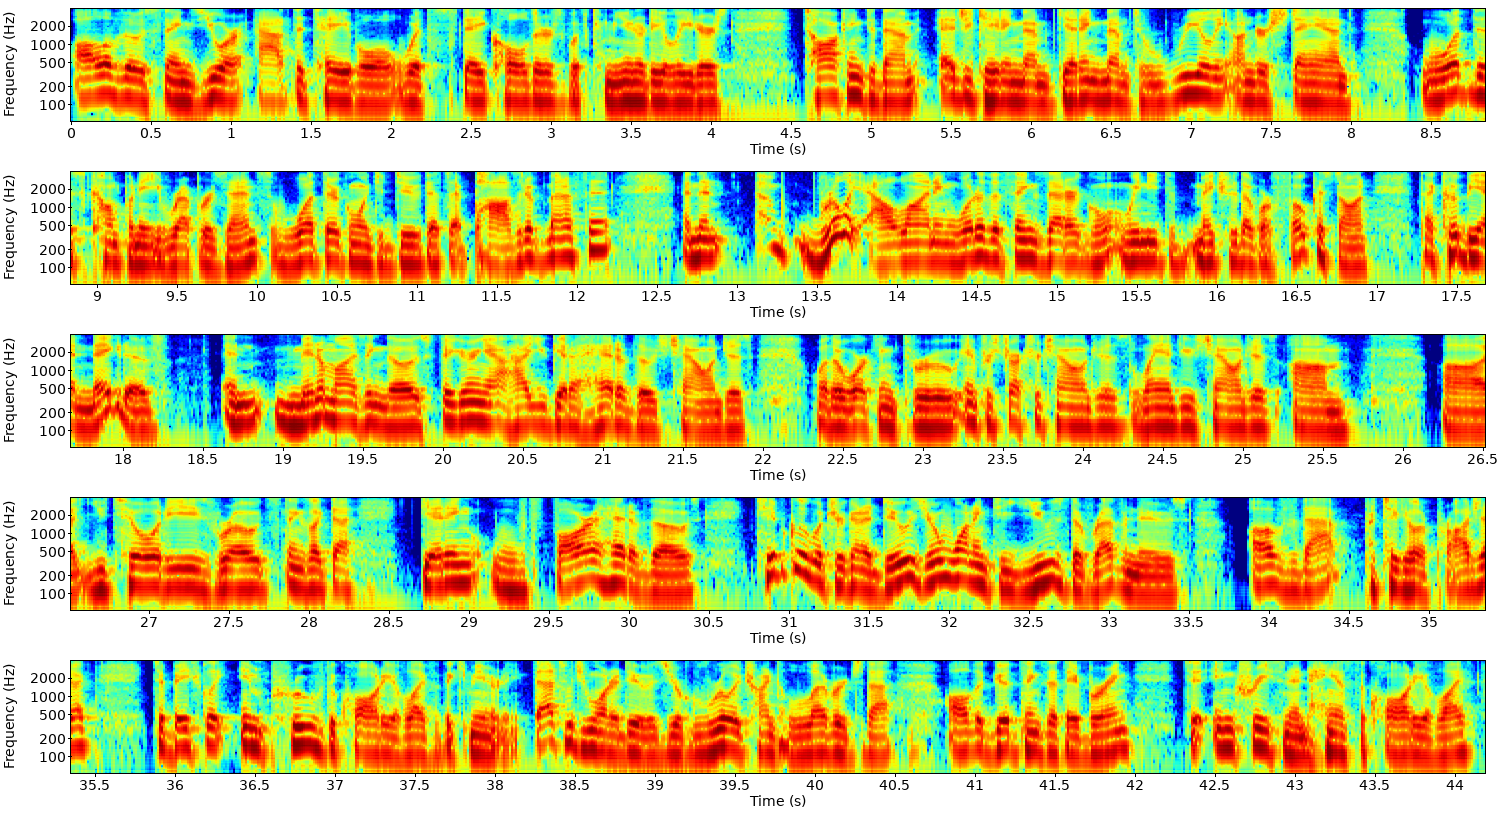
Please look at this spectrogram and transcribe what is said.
all of those things, you are at the table with stakeholders, with community leaders, talking to them, educating them, getting them to really understand what this company represents, what they're going to do that's a positive benefit, and then um, really outlining what are the things that are we need to make sure that we're focused on that could be a negative and minimizing those, figuring out how you get ahead of those challenges, whether working through infrastructure challenges, land use challenges, um, uh, utilities, roads, things like that getting far ahead of those. Typically, what you're going to do is you're wanting to use the revenues of that particular project to basically improve the quality of life of the community. That's what you want to do is you're really trying to leverage that all the good things that they bring to increase and enhance the quality of life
